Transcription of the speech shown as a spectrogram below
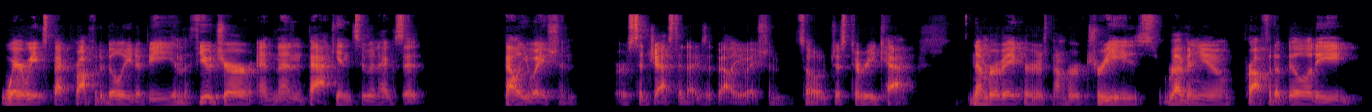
where we expect profitability to be in the future and then back into an exit valuation or suggested exit valuation. So just to recap, number of acres, number of trees, revenue, profitability,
